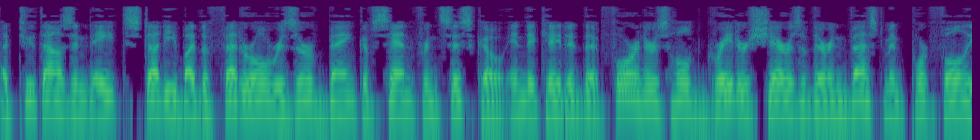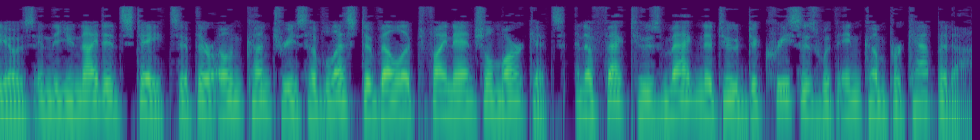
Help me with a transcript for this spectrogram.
a 2008 study by the Federal Reserve Bank of San Francisco indicated that foreigners hold greater shares of their investment portfolios in the United States if their own countries have less developed financial markets, an effect whose magnitude decreases with income per capita.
